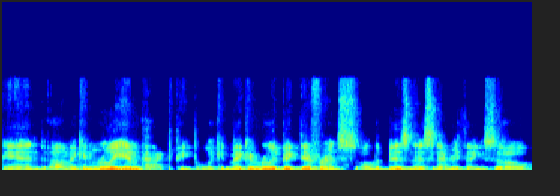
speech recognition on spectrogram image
and um, it can really impact people. It can make a really big difference on the business and everything. So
